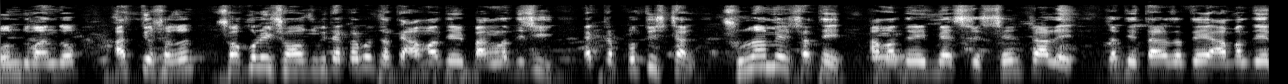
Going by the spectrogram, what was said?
বন্ধু বান্ধব আত্মীয় স্বজন সকলেই সহযোগিতা করব যাতে আমাদের বাংলাদেশি একটা প্রতিষ্ঠান সুনামের সাথে আমাদের এই ম্যাচ সেন্ট্রালে যাতে তারা যাতে আমাদের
